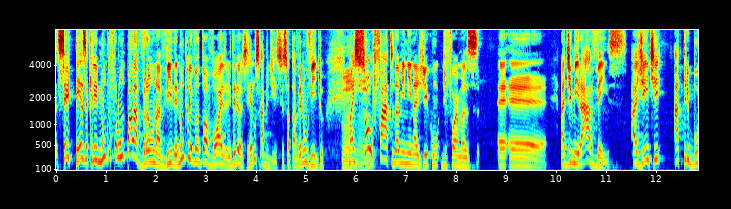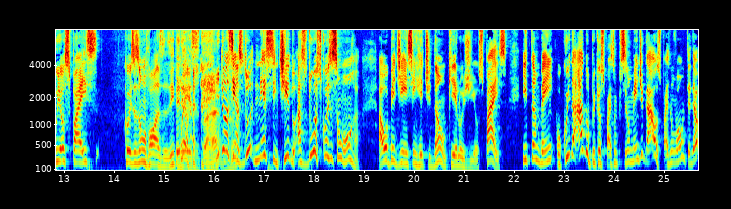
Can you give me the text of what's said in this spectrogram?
certeza que ele nunca falou um palavrão na vida, ele nunca levantou a voz, entendeu? Você não sabe disso, você só tá vendo um vídeo. Mas Uhum. só o fato da menina agir com- de formas é, é, admiráveis, a gente atribui aos pais coisas honrosas, entendeu? Êxito, aham. Então, assim, Uhum. nesse sentido, as duas coisas são honra. A obediência em retidão, que elogia os pais, e também o cuidado, porque os pais não precisam mendigar, os pais não vão, entendeu?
